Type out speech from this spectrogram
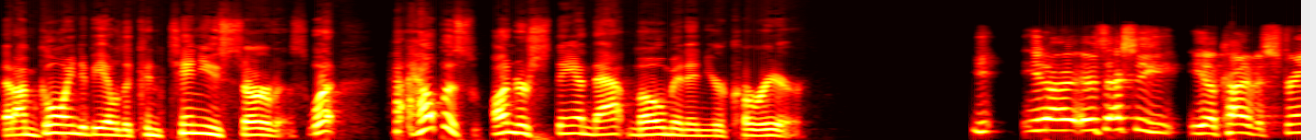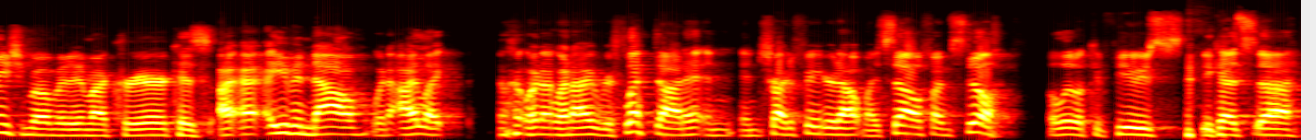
that I'm going to be able to continue service." What help us understand that moment in your career? You, know, it was actually you know kind of a strange moment in my career because I, I even now when I like when I, when I reflect on it and, and try to figure it out myself, I'm still a little confused because uh,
